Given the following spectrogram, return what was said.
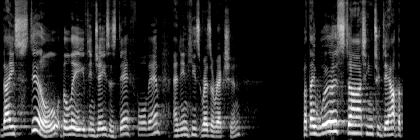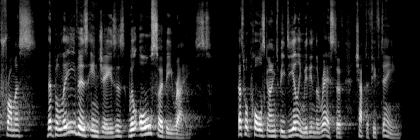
They still believed in Jesus' death for them and in his resurrection, but they were starting to doubt the promise that believers in Jesus will also be raised. That's what Paul's going to be dealing with in the rest of chapter 15.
